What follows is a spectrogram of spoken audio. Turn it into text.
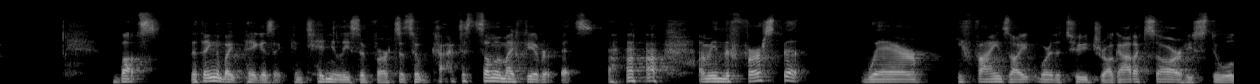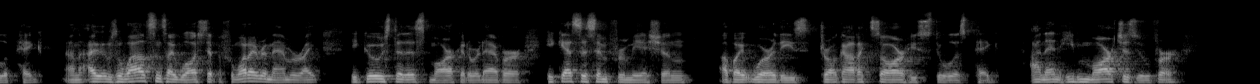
but the thing about Pig is it continually subverts it. So just some of my favorite bits. I mean, the first bit where he finds out where the two drug addicts are who stole the pig. And I, it was a while since I watched it, but from what I remember, right, he goes to this market or whatever. He gets this information about where these drug addicts are who stole his pig. And then he marches over.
